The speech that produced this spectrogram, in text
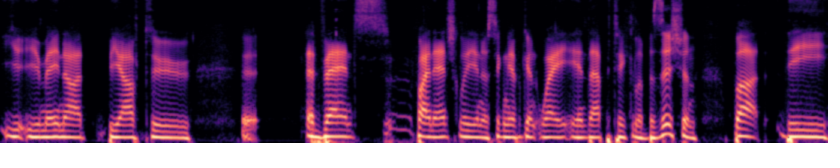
you, you may not be able to uh, advance financially in a significant way in that particular position, but the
